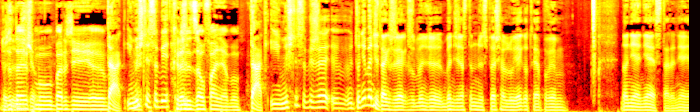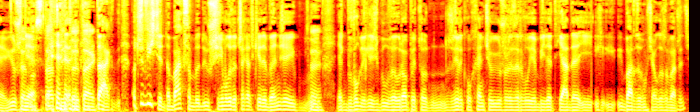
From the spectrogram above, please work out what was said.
Że dajesz mu bardziej e, Tak, i myślę sobie, kredyt zaufania, bo tak, i myślę sobie, że y, to nie będzie tak, że jak będzie, będzie następny special Louiego, to ja powiem, no nie, nie, stary, nie, nie, już ten nie. ostatni to tak. tak, oczywiście, do Baxa już się nie mogę doczekać, kiedy będzie i Tak. jakby w ogóle kiedyś był w Europie, to z wielką chęcią już rezerwuję bilet, jadę i, i, i bardzo bym chciał go zobaczyć.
